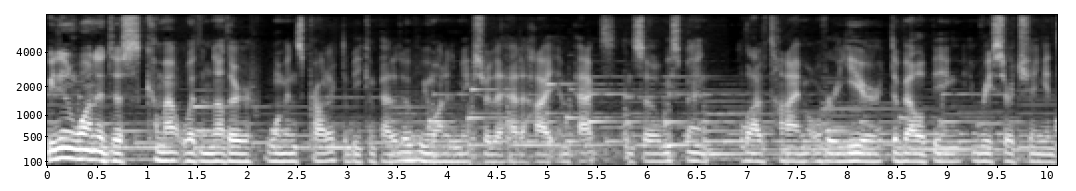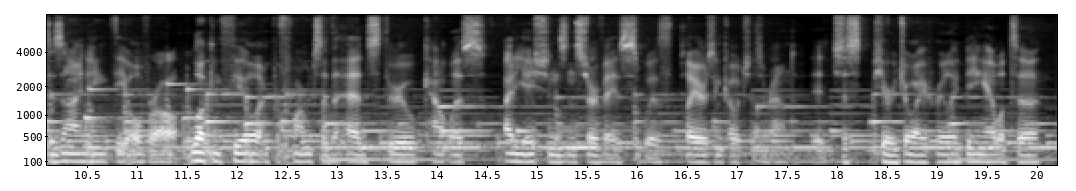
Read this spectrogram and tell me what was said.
We didn't want to just come out with another woman's product to be competitive. We wanted to make sure that had a high impact. And so we spent a lot of time over a year developing, researching, and designing the overall look and feel and performance of the heads through countless ideations and surveys with players and coaches around. It's just pure joy, really, being able to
